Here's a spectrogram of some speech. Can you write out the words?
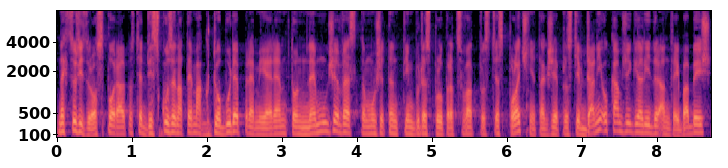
nechci říct rozpor, ale prostě diskuze na téma, kdo bude premiérem, to nemůže vést k tomu, že ten tým bude spolupracovat prostě společně. Takže prostě v daný okamžik je lídr Andrej Babiš,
